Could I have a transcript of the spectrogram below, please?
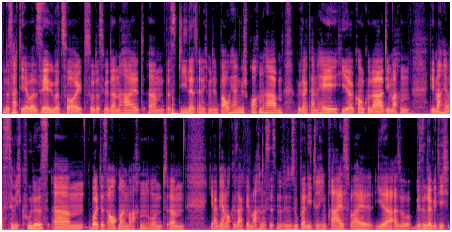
Und das hat die aber sehr überzeugt, so dass wir dann halt, ähm, dass die letztendlich mit den Bauherren gesprochen haben und gesagt haben, hey, hier Concola, die machen, die machen ja was ziemlich Cooles, ähm, wollt das auch mal machen. Und ähm, ja, wir haben auch gesagt, wir machen das jetzt mit einem super niedrigen Preis, weil ihr, also wir sind da wirklich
